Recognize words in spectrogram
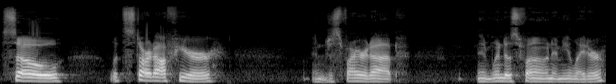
So let's start off here and just fire it up in Windows Phone emulator.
